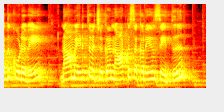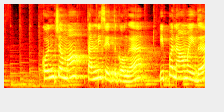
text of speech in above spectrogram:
அது கூடவே நாம் எடுத்து வச்சுருக்கிற நாட்டு சர்க்கரையும் சேர்த்து கொஞ்சமாக தண்ணி சேர்த்துக்கோங்க. இப்போ நாம் இதை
